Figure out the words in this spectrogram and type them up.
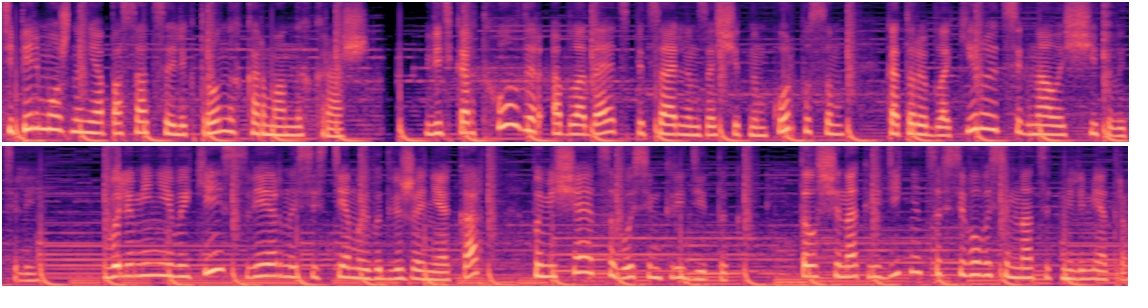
Теперь можно не опасаться электронных карманных краж. Ведь карт-холдер обладает специальным защитным корпусом, который блокирует сигналы считывателей. В алюминиевый кейс с веерной системой выдвижения карт помещается 8 кредиток. Толщина кредитницы всего 18 мм,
